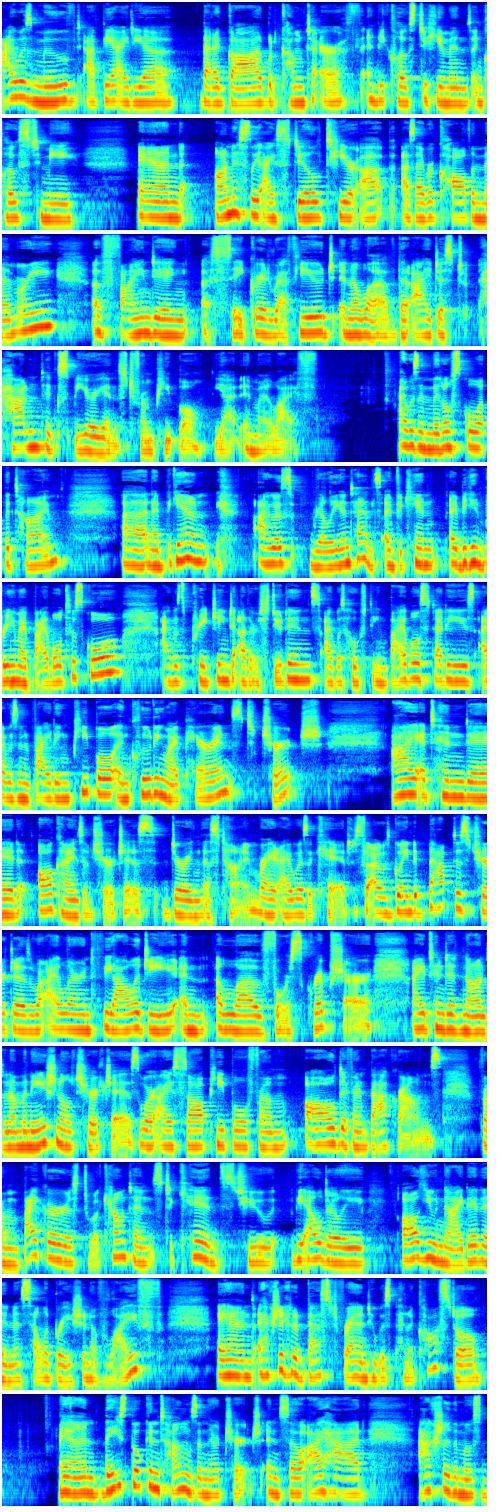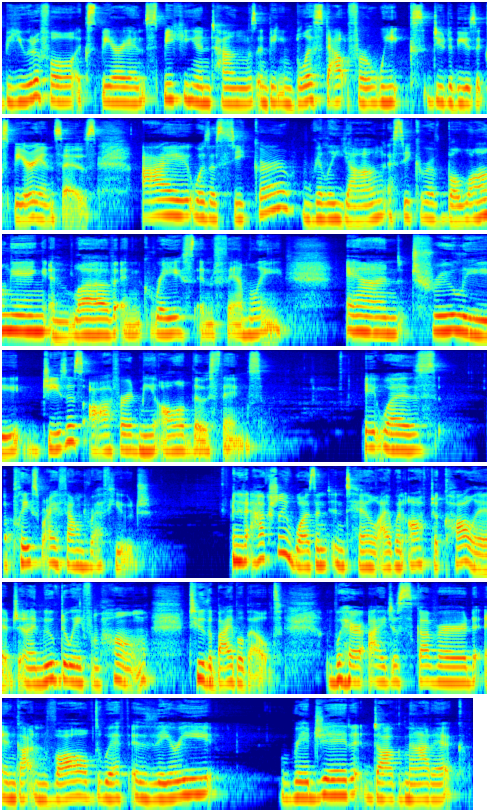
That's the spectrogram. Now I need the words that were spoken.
I was moved at the idea that a God would come to earth and be close to humans and close to me. And honestly, I still tear up as I recall the memory of finding a sacred refuge in a love that I just hadn't experienced from people yet in my life. I was in middle school at the time, uh, and I began I was really intense. I began I began bringing my Bible to school. I was preaching to other students. I was hosting Bible studies. I was inviting people, including my parents, to church. I attended all kinds of churches during this time, right? I was a kid. So I was going to Baptist churches where I learned theology and a love for scripture. I attended non denominational churches where I saw people from all different backgrounds, from bikers to accountants to kids to the elderly, all united in a celebration of life. And I actually had a best friend who was Pentecostal and they spoke in tongues in their church. And so I had actually the most beautiful experience speaking in tongues and being blissed out for weeks due to these experiences. I was a seeker, really young, a seeker of belonging and love and grace and family. And truly, Jesus offered me all of those things. It was a place where I found refuge. And it actually wasn't until I went off to college and I moved away from home to the Bible Belt where I discovered and got involved with a very rigid, dogmatic,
